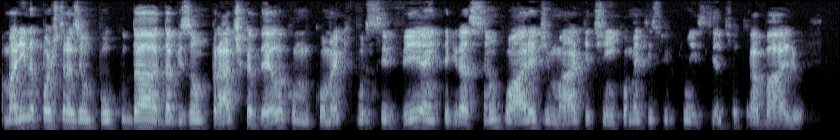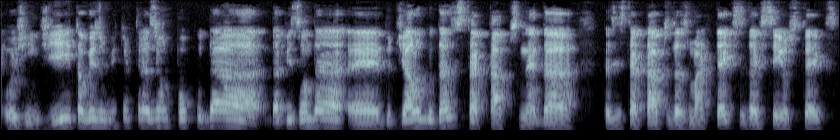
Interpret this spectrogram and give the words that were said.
A Marina pode trazer um pouco da, da visão prática dela, como, como é que você vê a integração com a área de marketing, como é que isso influencia o seu trabalho hoje em dia, e talvez o Victor trazer um pouco da, da visão da, é, do diálogo das startups, né? Da, das startups, das Martechs e das Sales Techs.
